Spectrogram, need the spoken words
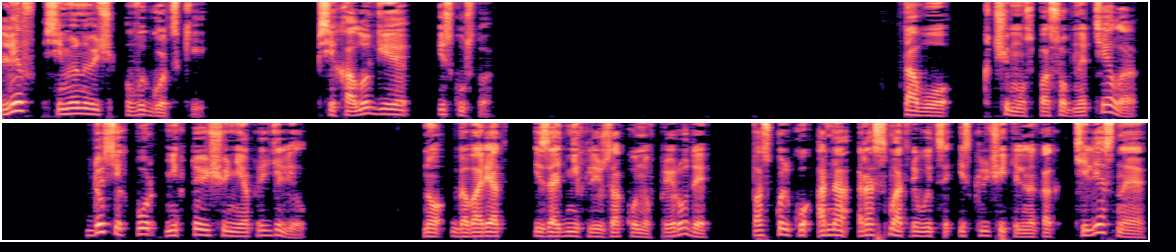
Лев Семенович Выгодский. Психология искусства. Того, к чему способно тело, до сих пор никто еще не определил. Но, говорят, из одних лишь законов природы, поскольку она рассматривается исключительно как телесная,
